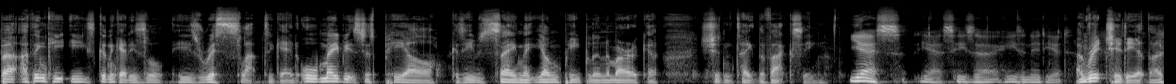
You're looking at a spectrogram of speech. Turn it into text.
but I think he, he's going to get his his wrist slapped again, or maybe it's just PR because he was saying that young people in America shouldn't take the vaccine. Yes, yes, he's a he's an idiot. A rich idiot, though.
